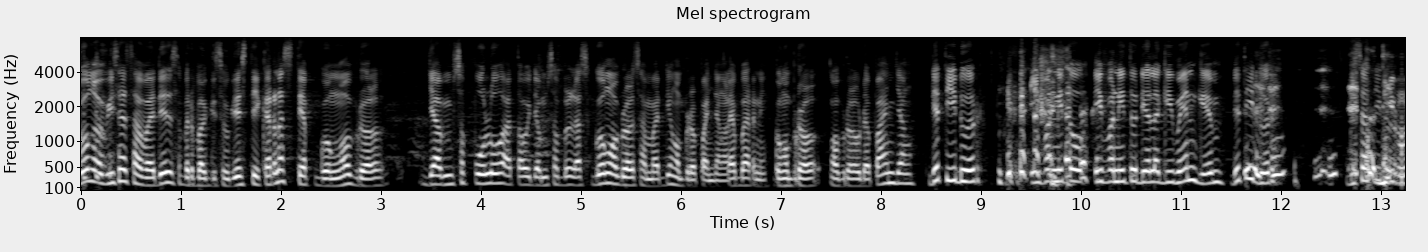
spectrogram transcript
gue nggak bisa sama dia berbagi sugesti. Karena setiap gue ngobrol jam 10 atau jam 11 gue ngobrol sama dia ngobrol panjang lebar nih. Gue ngobrol ngobrol udah panjang dia tidur. Even itu even itu dia lagi main game dia tidur. Bisa tidur.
